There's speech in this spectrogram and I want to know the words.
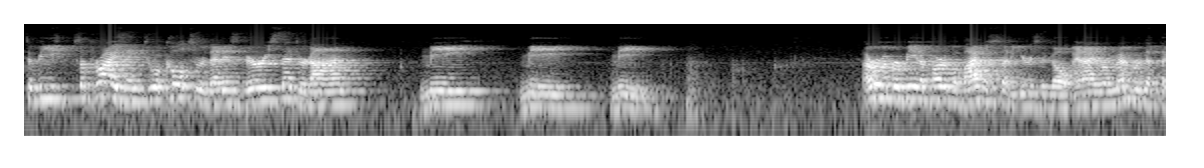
to be surprising to a culture that is very centered on me, me, me. I remember being a part of a Bible study years ago, and I remember that the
